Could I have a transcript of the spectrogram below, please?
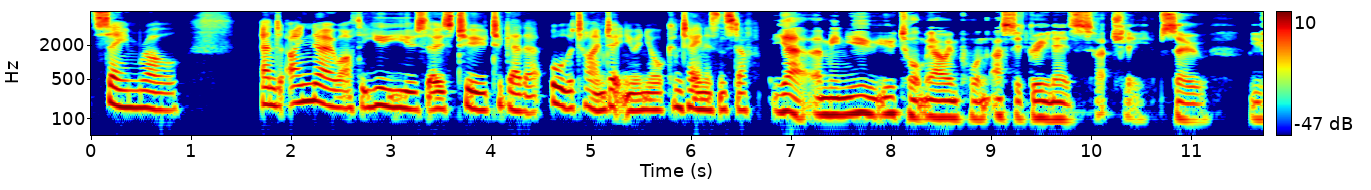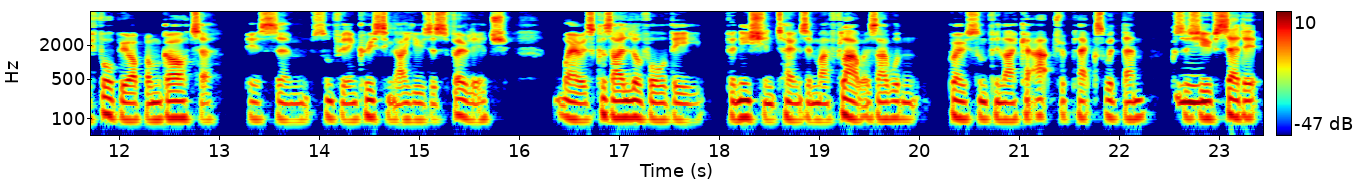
same role. And I know, Arthur, you use those two together all the time, don't you, in your containers and stuff? Yeah, I mean, you you taught me how important acid green is actually. So Euphorbia oblongata is um, something increasingly I use as foliage. Whereas, because I love all the Venetian tones in my flowers, I wouldn't grow something like an atriplex with them. Because, mm. as you've said, it,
